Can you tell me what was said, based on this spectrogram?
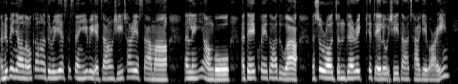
အနုပညာလောကသူတွေရဲ့ဆက်ဆံရေးတွေအကြောင်းရေးထားတဲ့စာမှာအလင်းရောင်ကိုအသေးခွဲသွားသူကအဆိုတော် John Derek ဖြစ်တယ်လို့ရေးသားထားခဲ့ပါတယ်။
